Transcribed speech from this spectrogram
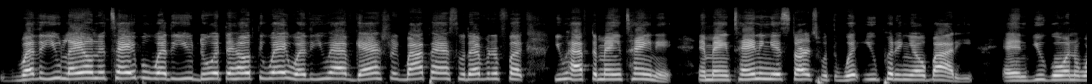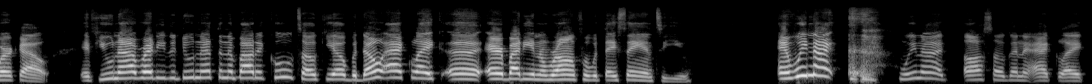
whether you lay on the table, whether you do it the healthy way, whether you have gastric bypass, whatever the fuck, you have to maintain it. And maintaining it starts with what you put in your body and you going to work out. If you're not ready to do nothing about it, cool, Tokyo. But don't act like uh everybody in the wrong for what they saying to you. And we not we not also gonna act like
